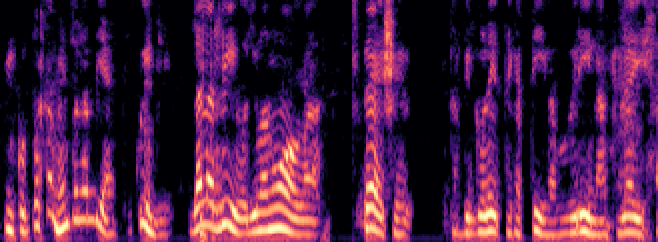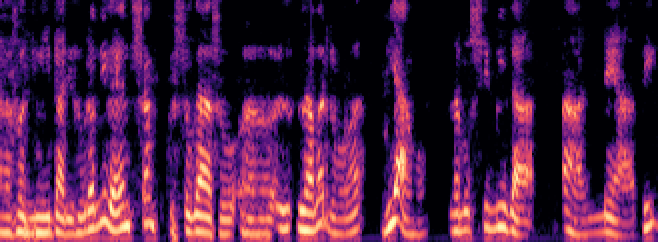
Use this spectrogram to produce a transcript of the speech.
un comportamento è l'ambiente. Quindi dall'arrivo di una nuova specie, tra virgolette cattiva, poverina, anche lei ha la sua dignità di sopravvivenza, in questo caso eh, la varroa, diamo la possibilità alle api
